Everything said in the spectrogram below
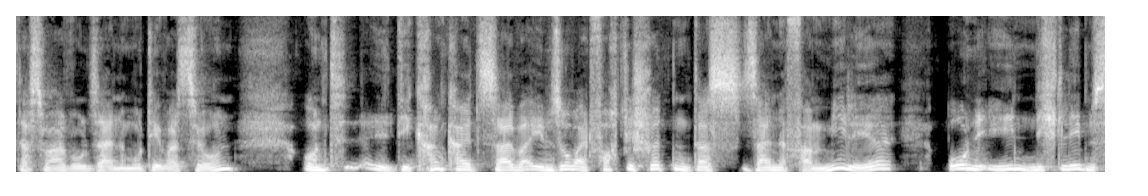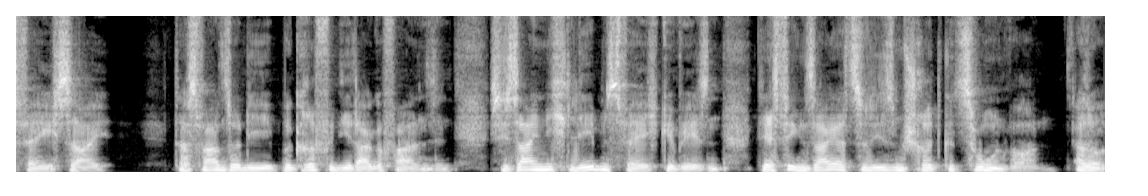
Das war wohl seine Motivation. Und die Krankheit sei bei ihm so weit fortgeschritten, dass seine Familie ohne ihn nicht lebensfähig sei. Das waren so die Begriffe, die da gefallen sind. Sie seien nicht lebensfähig gewesen. Deswegen sei er zu diesem Schritt gezwungen worden. Also,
